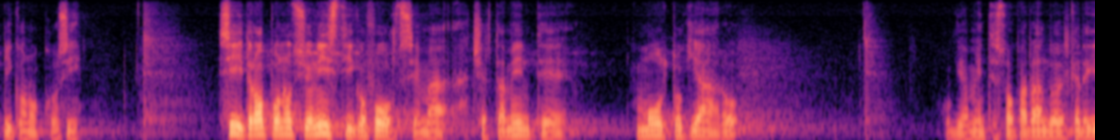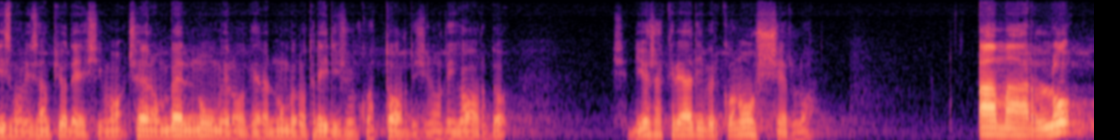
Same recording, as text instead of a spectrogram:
dicono così. Sì, troppo nozionistico forse, ma certamente molto chiaro. Ovviamente sto parlando del catechismo di San Pio X, c'era un bel numero, che era il numero 13 o il 14, non ricordo. Dio ci ha creati per conoscerlo, amarlo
